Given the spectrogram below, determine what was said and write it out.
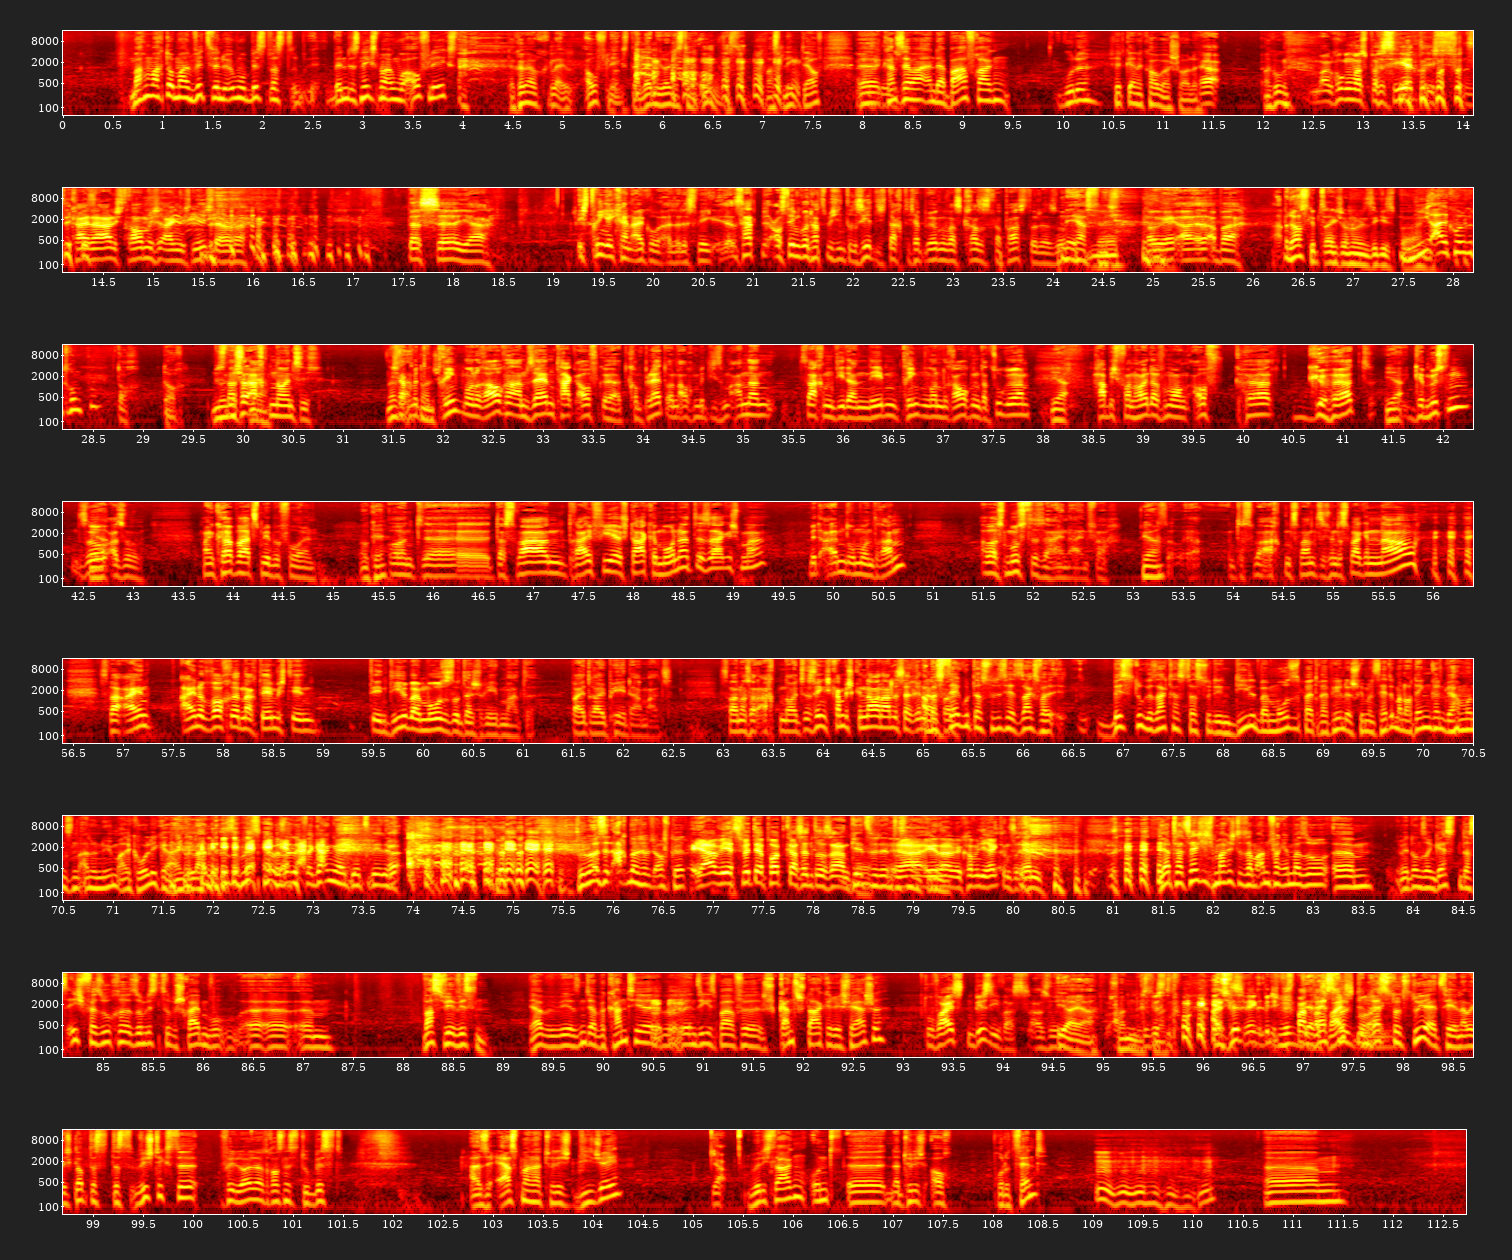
Mach, mach doch mal einen Witz, wenn du irgendwo bist, was, wenn du das nächste Mal irgendwo auflegst. Da können wir auch gleich auflegst. Da werden die Leute denken, oh, was, was legt der auf? Äh, kannst du ja mal an der Bar fragen, Gude, ich hätte gerne Cowboy-Schorle. Ja, Mal gucken. mal gucken, was passiert. Ich, Was passiert. Keine Ahnung, ich traue mich eigentlich nicht, aber... das, äh, ja... Ich trinke eh keinen Alkohol, also deswegen... Das hat, aus dem Grund hat es mich interessiert. Ich dachte, ich habe irgendwas Krasses verpasst oder so. Nee, hast du nicht. Okay, äh, aber Aber du hast Gibt's eigentlich auch nur in Siggy's Bar. nie Alkohol getrunken? doch. Doch. Bis Nur nicht mehr. 1998. Ich habe mit dem 1998. Trinken und Rauchen am selben Tag aufgehört, komplett. Und auch mit diesen anderen Sachen, die dann neben Trinken und Rauchen dazugehören, Ja. habe ich von heute auf morgen aufgehört, gehört, Ja. gemüssen. So, Ja. also mein Körper hat es mir befohlen. Okay. Und äh, das waren drei, vier starke Monate, sage ich mal, mit allem drum und dran. Aber es musste sein einfach. Ja. So, ja. Und das war 28. Und das war genau, es war ein, eine Woche, nachdem ich den, den Deal bei Moses unterschrieben hatte. Bei 3P damals. Das war 1998. Deswegen, ich kann mich genau an alles erinnern. Aber es ist sehr gut, dass du das jetzt sagst, weil bis du gesagt hast, dass du den Deal bei Moses bei 3P unterschrieben hast, hätte man auch denken können, wir haben uns einen anonymen Alkoholiker eingeladen, der so ein bisschen über seine Vergangenheit jetzt redet. so 1998 habe ich aufgehört. Ja, jetzt wird der Podcast interessant. Jetzt wird interessant, Ja, genau. genau. Wir kommen direkt ins Rennen. Ja, tatsächlich mache ich das am Anfang immer so ähm, mit unseren Gästen, dass ich versuche, so ein bisschen zu beschreiben, wo, äh, äh, ähm, was wir wissen. Ja, wir sind ja bekannt hier in Siegesbar für ganz starke Recherche. Du weißt ein bisschen was. Also Ja, ja, schon ein bisschen. Punkt. Also Deswegen bin ich gespannt, was Rest weißt soll, du Den Rest sollst du ja erzählen, aber ich glaube, das, das Wichtigste für die Leute da draußen ist, du bist also erstmal natürlich DJ, Ja. würde ich sagen, und äh, natürlich auch Produzent. ähm,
